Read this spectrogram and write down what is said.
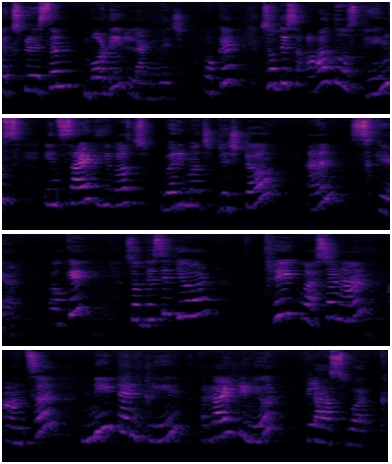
expression body language. Okay? So this all those things inside he was very much disturbed and scared. Okay? So this is your three question and answer. Neat and clean. Write in your classwork.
